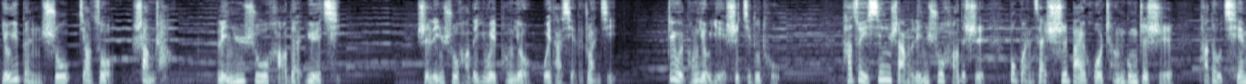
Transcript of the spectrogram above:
有一本书叫做《上场》，林书豪的乐器，是林书豪的一位朋友为他写的传记。这位朋友也是基督徒，他最欣赏林书豪的是，不管在失败或成功之时。他都谦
